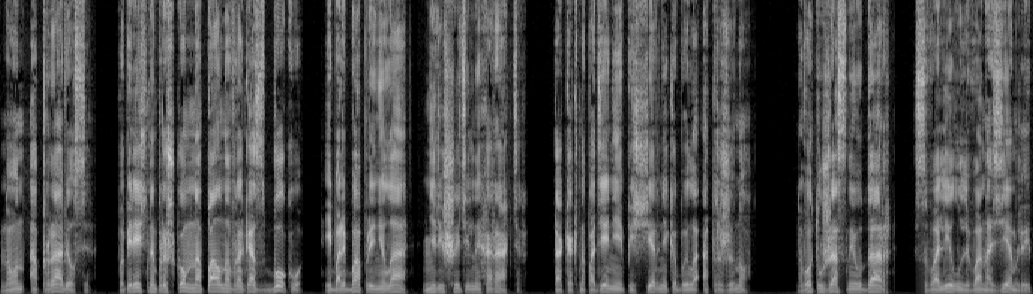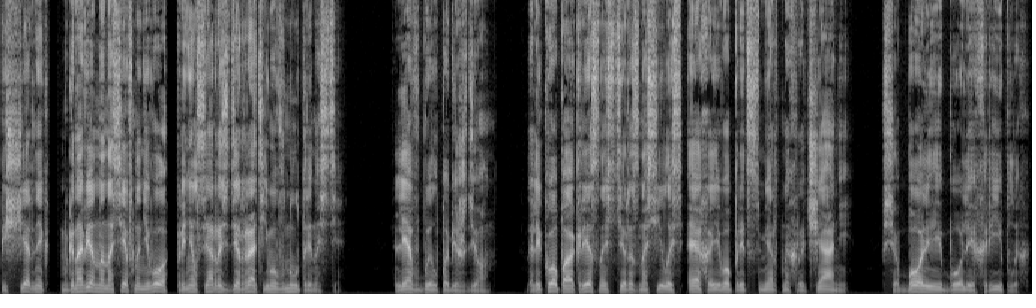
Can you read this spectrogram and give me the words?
Но он оправился, поперечным прыжком напал на врага сбоку, и борьба приняла нерешительный характер, так как нападение пещерника было отражено. Но вот ужасный удар свалил льва на землю, и пещерник, мгновенно насев на него, принялся раздирать ему внутренности. Лев был побежден. Далеко по окрестности разносилось эхо его предсмертных рычаний, все более и более хриплых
